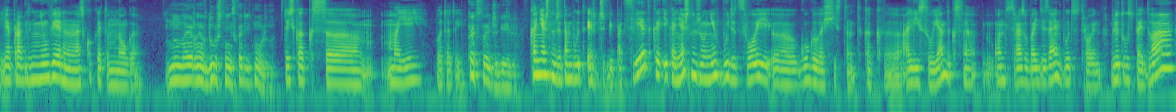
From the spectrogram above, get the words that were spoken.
Я, правда, не уверена, насколько это много. Ну, наверное, в душ с ней сходить можно. То есть как с э, моей вот этой. Как с JBL. Конечно же, там будет RGB подсветка, и, конечно же, у них будет свой э, Google Assistant, как э, Алиса у Яндекса. Он сразу by design будет встроен. Bluetooth 5.2,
